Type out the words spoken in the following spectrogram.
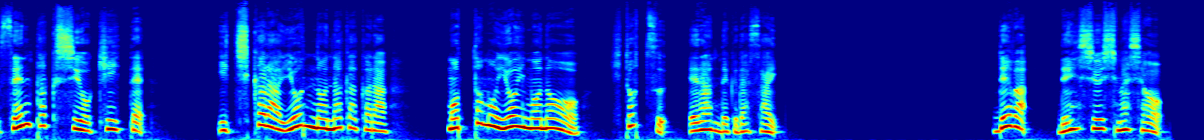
選択肢を聞いて1から4の中から最も良いものを一つ選んでください。では練習しましょう。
